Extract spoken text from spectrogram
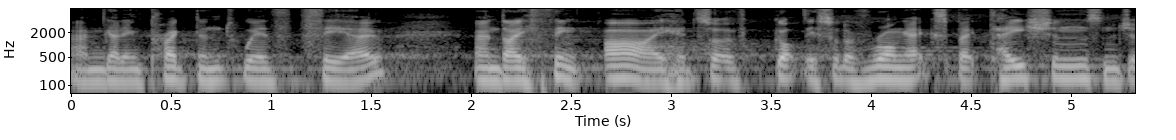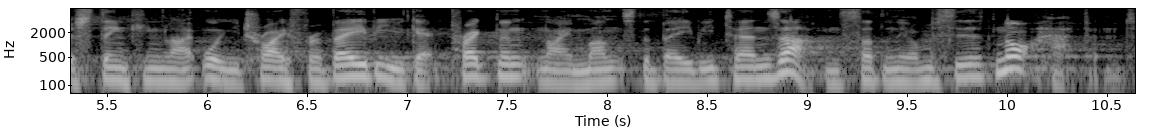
um, getting pregnant with Theo. And I think I had sort of got these sort of wrong expectations and just thinking, like, well, you try for a baby, you get pregnant, nine months, the baby turns up. And suddenly, obviously, it had not happened.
